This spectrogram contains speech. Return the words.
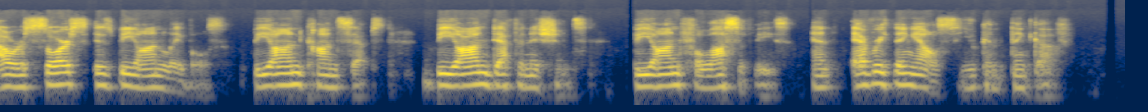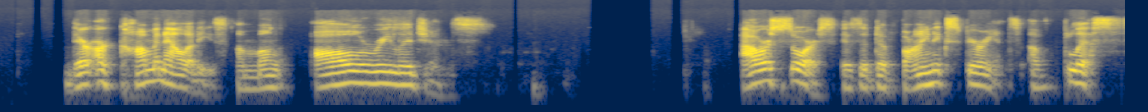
Our source is beyond labels, beyond concepts, beyond definitions, beyond philosophies, and everything else you can think of. There are commonalities among all religions. Our source is a divine experience of bliss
